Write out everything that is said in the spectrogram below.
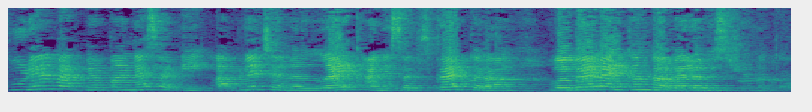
पुढील बातम्या पाहण्यासाठी आपले चॅनल लाईक आणि सबस्क्राईब करा व बेल आयकन दाबायला विसरू नका.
